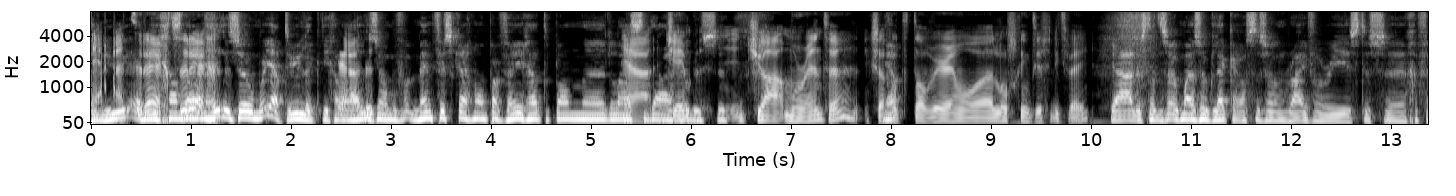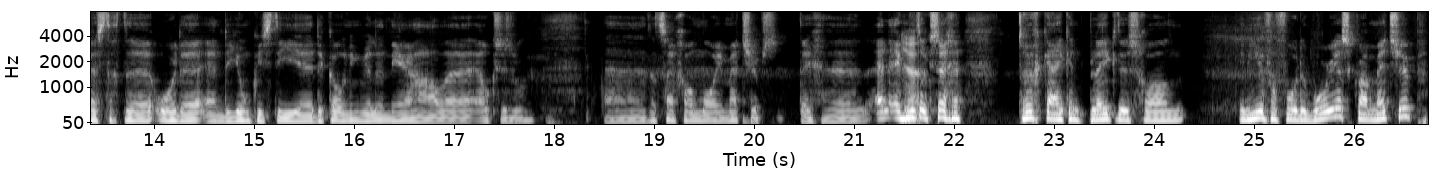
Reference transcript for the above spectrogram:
uh, nu. Terecht, en die gaan terecht. een hele zomer... Ja, tuurlijk. Die gaan een hele dus, zomer... Memphis krijgt nog een paar vegen uit de pan uh, de laatste dagen. James, dus, ja, Morant, hè? Ik zag dat het alweer helemaal los ging tussen die twee. Ja, dus dat is ook maar is ook lekker als er zo'n rivalry is tussen gevestigde orde en de jonkies die de koning willen neerhalen elk seizoen. Uh, dat zijn gewoon mooie matchups. Tegen, uh, en ik ja. moet ook zeggen, terugkijkend bleek dus gewoon, in ieder geval voor de Warriors qua matchup.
